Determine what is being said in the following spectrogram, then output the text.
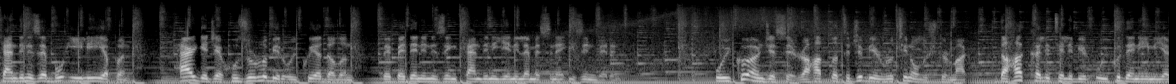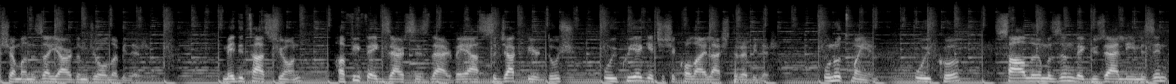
Kendinize bu iyiliği yapın. Her gece huzurlu bir uykuya dalın ve bedeninizin kendini yenilemesine izin verin. Uyku öncesi rahatlatıcı bir rutin oluşturmak, daha kaliteli bir uyku deneyimi yaşamanıza yardımcı olabilir. Meditasyon, hafif egzersizler veya sıcak bir duş, uykuya geçişi kolaylaştırabilir. Unutmayın, uyku, sağlığımızın ve güzelliğimizin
